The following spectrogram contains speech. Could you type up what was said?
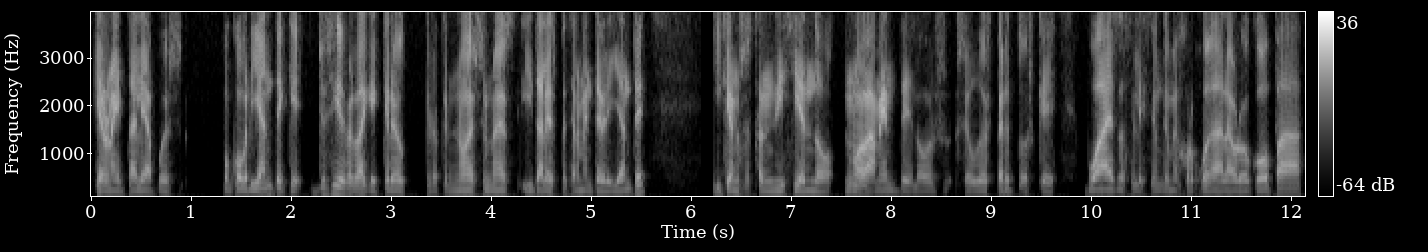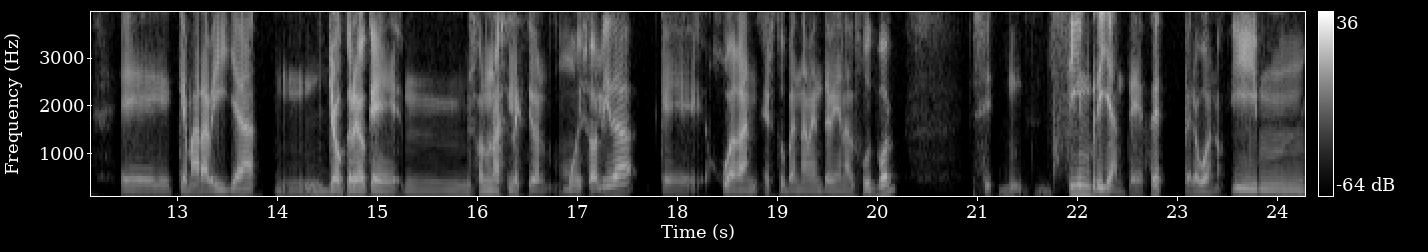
que era una Italia, pues, poco brillante, que yo sí es verdad que creo, creo que no es una Italia especialmente brillante y que nos están diciendo nuevamente los pseudo expertos que Buah, es la selección que mejor juega la Eurocopa, eh, qué maravilla. Mm, yo creo que mm, son una selección muy sólida, que juegan estupendamente bien al fútbol, sin brillantez, ¿eh? pero bueno. Mm,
